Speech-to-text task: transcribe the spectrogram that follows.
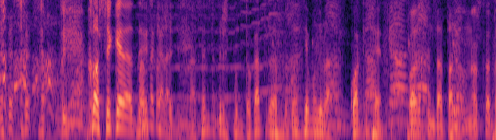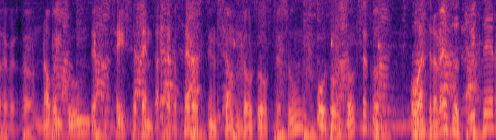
José, quédate. Manda carallo na 103.4 da frecuencia modulada. Coa que fem. Podes contactar connosco a través do 921 167000 extensión 2231 ou 2232. Ou a través do Twitter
